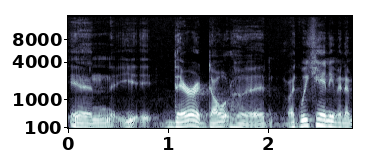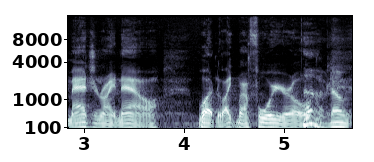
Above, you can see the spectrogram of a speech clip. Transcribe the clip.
in their adulthood, like we can't even imagine right now. What like my four year old? No, no.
